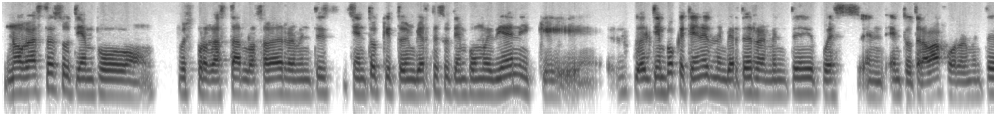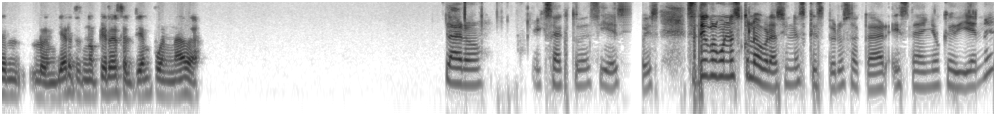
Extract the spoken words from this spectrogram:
no gastas tu tiempo pues por gastarlo, ¿sabes? Realmente siento que tú inviertes tu tiempo muy bien y que el tiempo que tienes lo inviertes realmente pues en, en tu trabajo, realmente lo inviertes, no pierdes el tiempo en nada. Claro, exacto, así es. Pues sí tengo algunas colaboraciones que espero sacar este año que viene,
